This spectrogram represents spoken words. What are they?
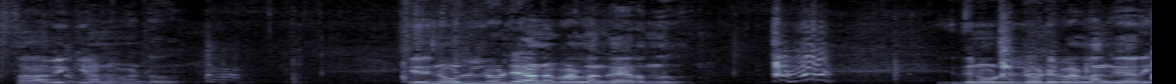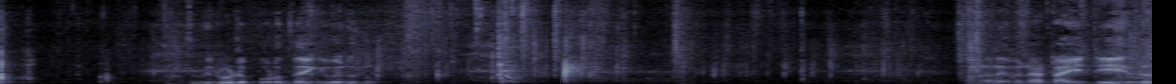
സ്ഥാപിക്കുകയാണ് വേണ്ടത്. ഇതിനുള്ളിലൂടെയാണ് വെള്ളം കയറുന്നത്. ഇതിനുള്ളിലൂടെ വെള്ളം കയറി ഇതിലൂടെ പുറത്തേക്ക് വരുന്നു. അങ്ങനെ ഇവനെ ടൈറ്റ് ചെയ്ത്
